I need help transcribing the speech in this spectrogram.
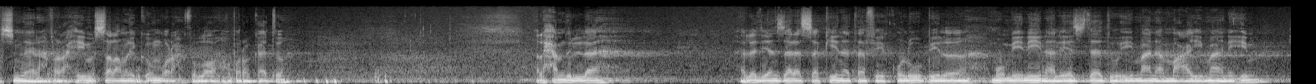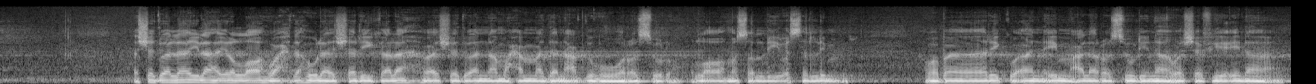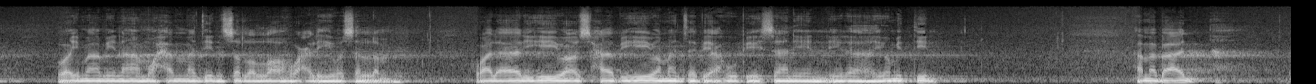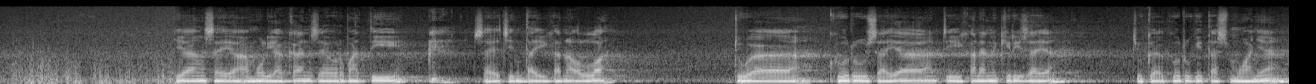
Bismillahirrahmanirrahim Assalamualaikum warahmatullahi wabarakatuh Alhamdulillah Alladhi anzala sakinata fi qulubil mu'minina liyazdadu imanan ma'a imanihim Asyhadu an la ilaha illallah wahdahu la syarika lah Wa asyhadu anna muhammadan abduhu wa rasuluh Allahumma salli wa sallim Wa barik wa an'im ala rasulina wa syafi'ina Sallallahu alaihi wasallam. Wa ala alihi wa ashabihi wa man tabi'ahu bi ihsanin ila yaumiddin. Amma ba'd. Yang saya muliakan, saya hormati Saya cintai karena Allah Dua guru saya di kanan kiri saya Juga guru kita semuanya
